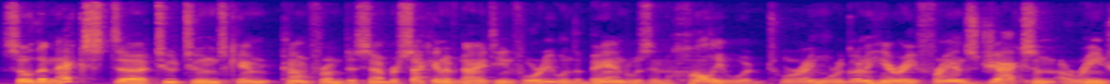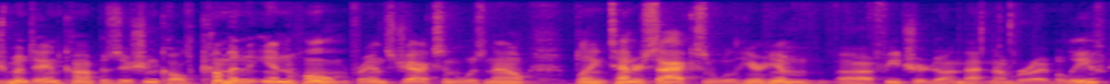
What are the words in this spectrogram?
So the next uh, two tunes came, come from December 2nd of 1940 when the band was in Hollywood touring. We're going to hear a Franz Jackson arrangement and composition called Comin' In Home. Franz Jackson was now playing tenor sax, and we'll hear him uh, featured on that number, I believe.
